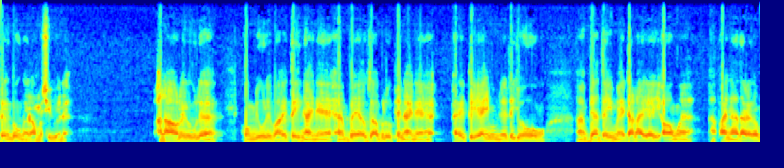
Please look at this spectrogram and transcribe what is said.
330တောင်မရှိပဲနဲ့ အဲ့လာလေးကိုလည်းဟိုမျိုးတွေပါတိတ်နိုင်တဲ့ဘယ်ဥစ္စာဘယ်လိုဖြစ်နိုင်တဲ့အဲတရားယူနေတကြောပြန်သိမ့်မယ်တလိုက်ရအောင်ဝင်ဘာညာတာတော့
